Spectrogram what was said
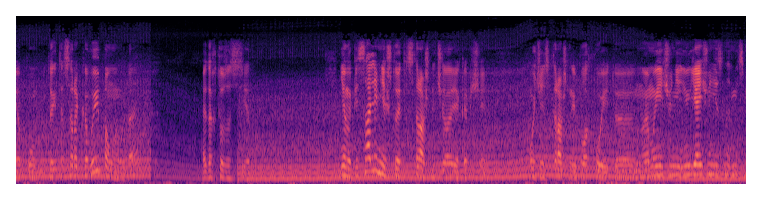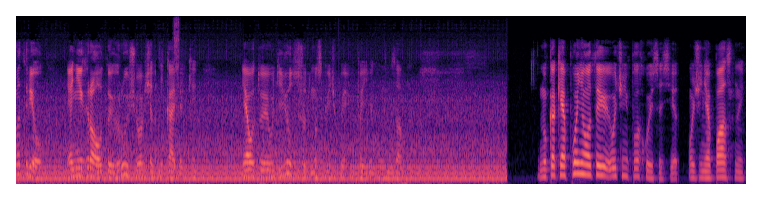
Я помню. Это, это 40 по-моему, да? Это кто за сосед? Не, ну писали мне, что это страшный человек вообще. Очень страшный и плохой. Это, но мы еще не, я еще не, не смотрел. Я не играл эту игру еще вообще ни капельки. Я вот и удивился, что москвич поехал внезапно. Ну, как я понял, это очень плохой сосед. Очень опасный,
